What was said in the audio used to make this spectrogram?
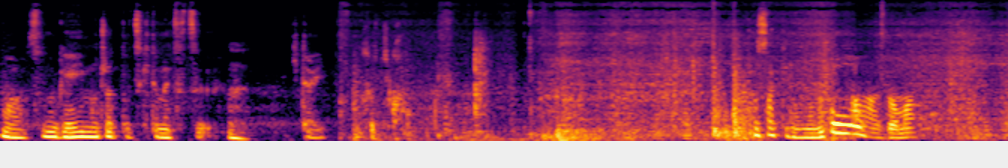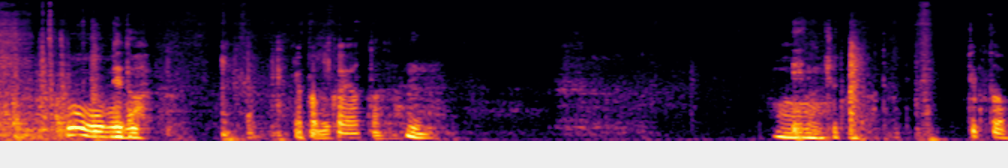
まあ、その原因もちょっと突き止めつつ、うん。いきたい。そっちか。さっきのもの、おああ、土間。おお出た。やっぱ2回あったんだ。うん。ああちょっと待って待ってことは、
